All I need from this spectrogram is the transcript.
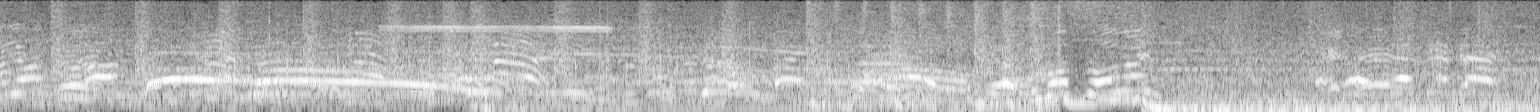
Rob Roman! Hey, hey, hey, hey.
